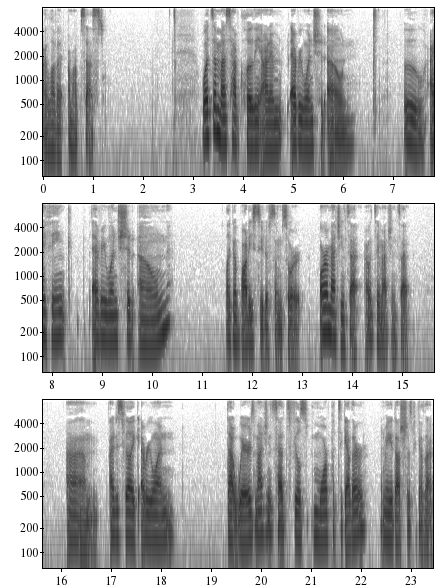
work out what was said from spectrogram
I love it. I'm obsessed. What's a must have clothing item everyone should own? Ooh, I think everyone should own like a bodysuit of some sort or a matching set. I would say matching set. Um, I just feel like everyone that wears matching sets feels more put together. And maybe that's just because I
